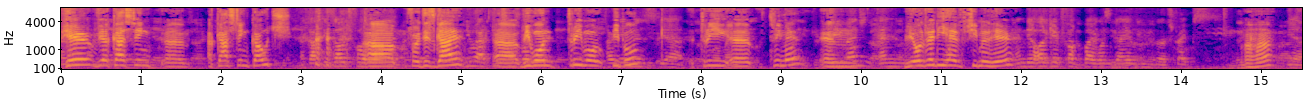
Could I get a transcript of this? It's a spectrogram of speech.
Here we are casting uh, a casting couch A casting couch for, uh, for this guy. Uh, we want three more people, name is, yeah, three uh, three men, and we already have Shimal here. and they all get fucked by one guy with uh, stripes. Uh huh. Yeah.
